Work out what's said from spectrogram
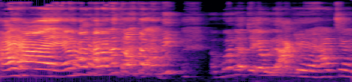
હાય હાય હારા નથી આવતા મમ્મી મને તો એવું લાગે હે હાચન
